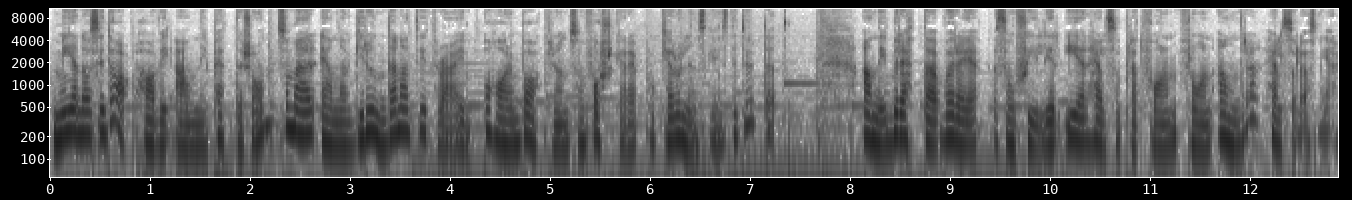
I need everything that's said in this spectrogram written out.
Med oss idag har vi Annie Pettersson som är en av grundarna till Thrive och har en bakgrund som forskare på Karolinska institutet. Annie, berätta vad det är som skiljer er hälsoplattform från andra hälsolösningar.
